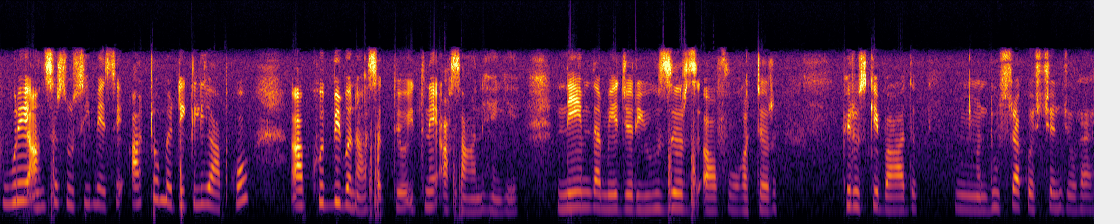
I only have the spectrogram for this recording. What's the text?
पूरे आंसर्स उसी में से ऑटोमेटिकली आपको आप खुद भी बना सकते हो। इतने आसान हैं ये। Name the major users of water फिर उसके बाद दूसरा क्वेश्चन जो है,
